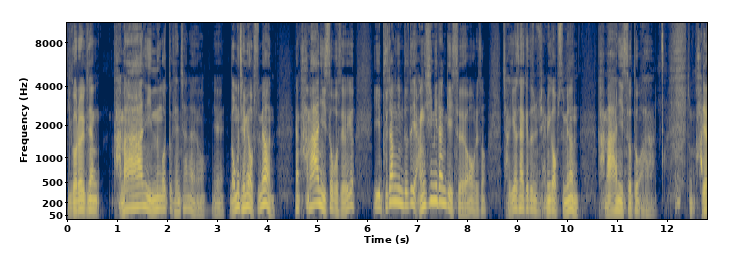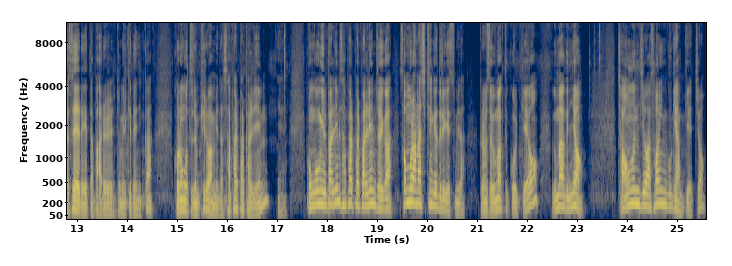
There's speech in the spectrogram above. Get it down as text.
이거를 그냥 가만히 있는 것도 괜찮아요. 예. 너무 재미없으면 그냥 가만히 있어 보세요. 이게 이 부장님들도 양심이라는 게 있어요. 그래서 자기가 생각해도 좀 재미가 없으면 가만히 있어도 아, 좀 가려서 해야 되겠다 말을 좀 이렇게 되니까 그런 것도 좀 필요합니다. 4888님. 예. 0018님, 4888님 저희가 선물 하나씩 챙겨 드리겠습니다. 그러면서 음악 듣고 올게요. 음악은요. 정은지와 서인국이 함께 했죠.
